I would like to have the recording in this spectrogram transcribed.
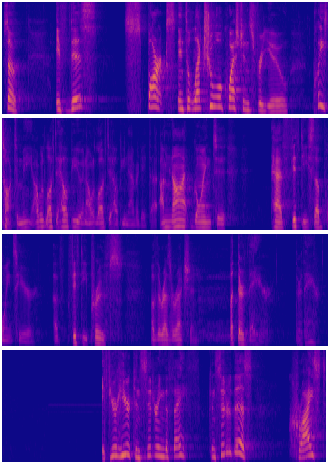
So, if this sparks intellectual questions for you, please talk to me. I would love to help you, and I would love to help you navigate that. I'm not going to have 50 subpoints here of 50 proofs of the resurrection, but they're there. They're there. If you're here considering the faith, consider this Christ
